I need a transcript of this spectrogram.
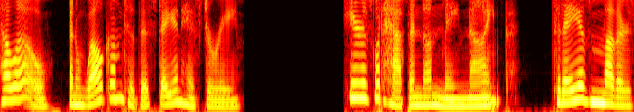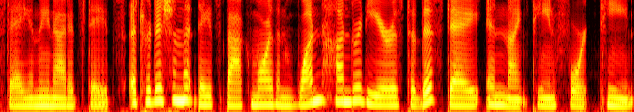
Hello, and welcome to This Day in History. Here's what happened on May 9th. Today is Mother's Day in the United States, a tradition that dates back more than 100 years to this day in 1914,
